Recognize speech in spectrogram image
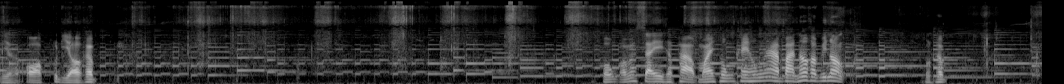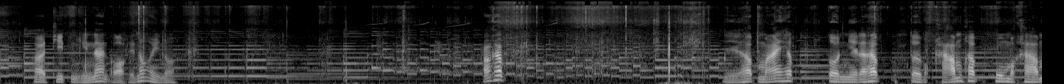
เดี๋ยวออกผู้เดียวครับผมก็มาใส่สภาพไม้ทงไทยทงหน้าบ้านเนาะครับพี่น้องครับอาทิตย์นี่น่านออกเลยน้อยเนาะเอาครับนี่ครับไม้ครับต้นนี้แหละครับต้นมะขามครับหูมะขาม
